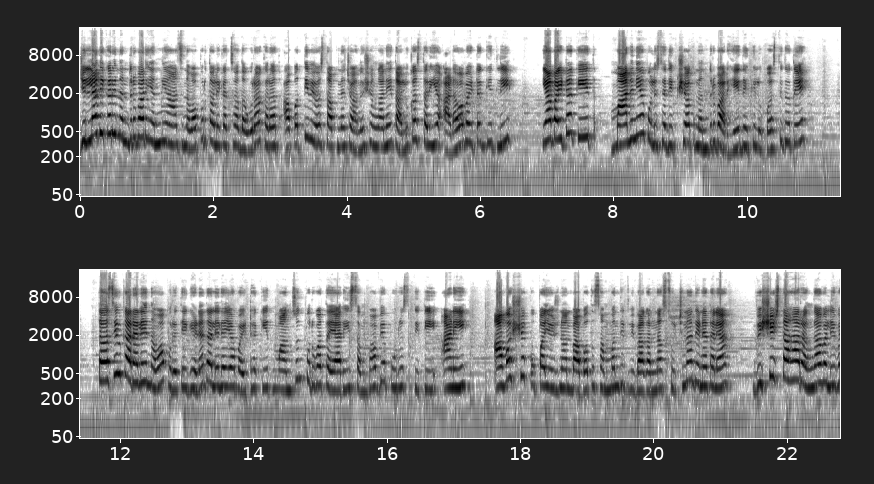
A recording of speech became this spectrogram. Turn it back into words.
जिल्हाधिकारी नंदुरबार यांनी आज नवापूर तालुक्याचा दौरा करत आपत्ती व्यवस्थापनाच्या अनुषंगाने तालुकास्तरीय आढावा बैठक घेतली. या बैठकीत माननीय पोलीस अधीक्षक नंदुरबार हे देखील उपस्थित होते. तहसील कार्यालय नवापूर येथे घेण्यात आलेल्या या बैठकीत मान्सून पूर्व तयारी संभाव्य पूरस्थिती आणि आवश्यक उपाययोजनांबाबत संबंधित विभागांना सूचना देण्यात आल्या. विशेषतः रंगावली व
